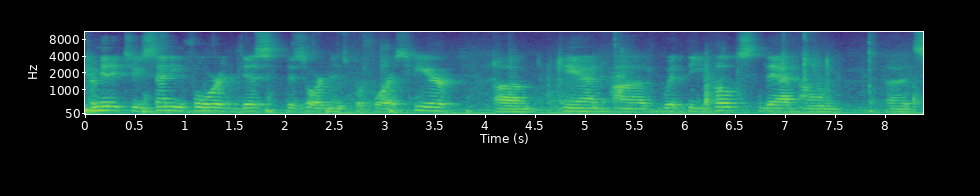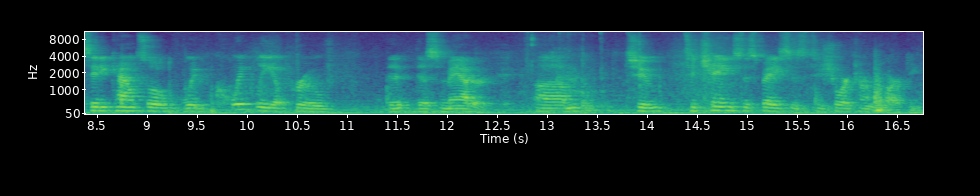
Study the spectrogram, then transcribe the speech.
committed to sending forward this, this ordinance before us here, um, and uh, with the hopes that um, uh, city council would quickly approve thi- this matter um, to, to change the spaces to short-term parking.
